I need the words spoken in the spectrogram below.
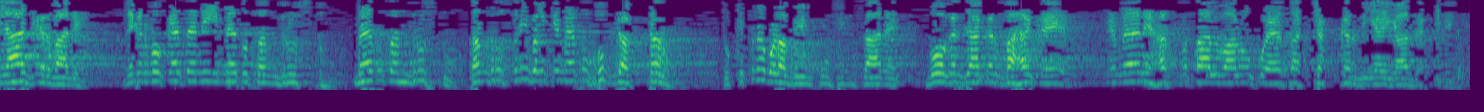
علاج کروا لے۔ لیکن وہ کہتے ہیں، نہیں، میں تو تندرست ہوں، میں تو تندرست ہوں۔ تندرست نہیں، بلکہ میں تو خود ڈاکٹر ہوں۔ تو کتنا بڑا بیوقوف انسان ہے، وہ اگر جا کر باہر کہے کہ میں نے ہسپتال والوں کو ایسا چکر دیا، یاد رکھیں گے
